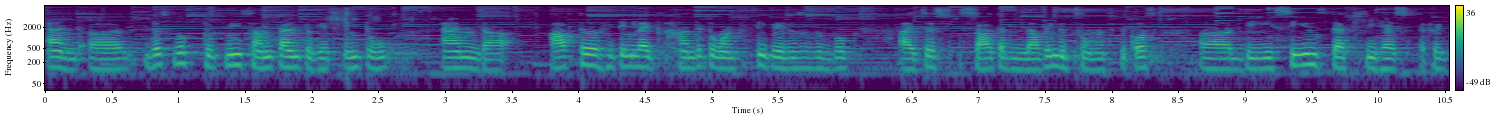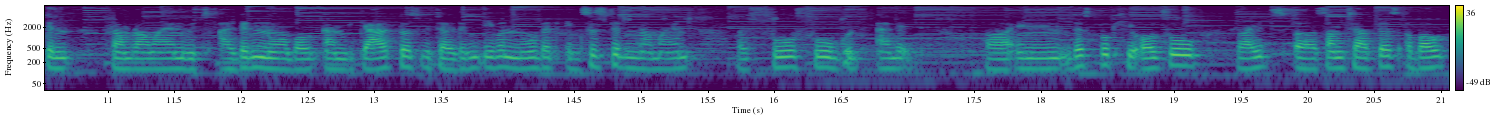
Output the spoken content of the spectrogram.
And uh, this book took me some time to get into, and uh, after hitting like 100 to 150 pages of the book, I just started loving it so much because uh, the scenes that he has written from Ramayan, which I didn't know about, and the characters which I didn't even know that existed in Ramayan, are so so good. And it, uh, in this book, he also writes uh, some chapters about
